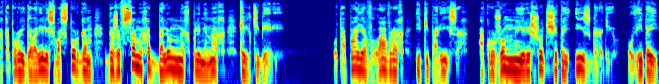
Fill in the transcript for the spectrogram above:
о которой говорили с восторгом даже в самых отдаленных племенах Кельтиберии. Утопая в лаврах и кипарисах, окруженные решетчатой изгородью, увитой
